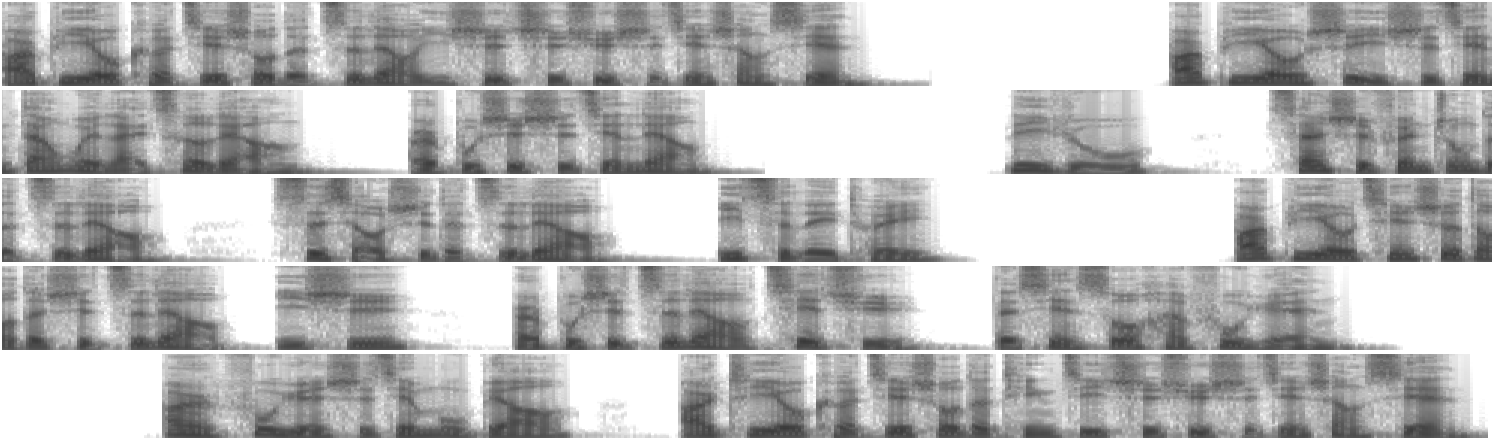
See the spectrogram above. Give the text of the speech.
RPO 可接受的资料遗失持续时间上限。RPO 是以时间单位来测量，而不是时间量。例如，三十分钟的资料、四小时的资料，以此类推。RPO 牵涉到的是资料遗失，而不是资料窃取的线索和复原。二、复原时间目标。RTO 可接受的停机持续时间上限。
